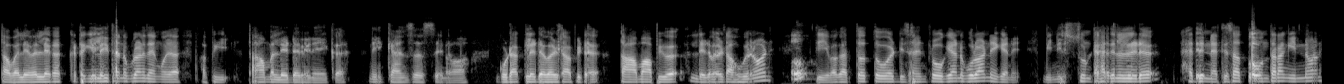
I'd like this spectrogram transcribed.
තවලෙවල්ල එකක්කට කියල හිතන්න පුලන දැන් ඔය අපි තාම ලෙඩ වෙන එක. මේ කැන්සස් වෙනවා. ගොඩක් ලෙඩවලට අපිට තාම අපිව ලෙඩවලට අහුවෙනවාන ඒවගත්තොත් ඩිසයින් පලෝ කියන්න පුලන්න එකන මිනිස්සුන්ට හැදෙන ලෙඩ හැද නැතිසත් ඔවුන්තරන් ඉන්නවන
